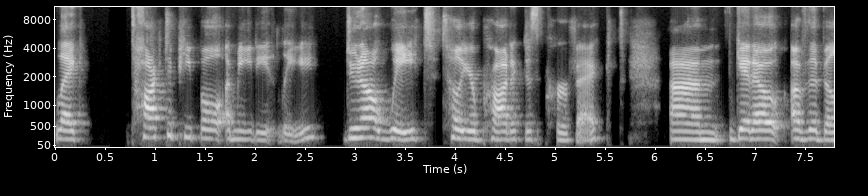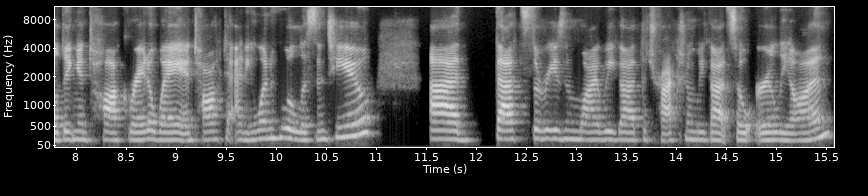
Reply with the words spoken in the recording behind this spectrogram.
like, talk to people immediately, do not wait till your product is perfect. Um, get out of the building and talk right away and talk to anyone who will listen to you. Uh, that's the reason why we got the traction we got so early on.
